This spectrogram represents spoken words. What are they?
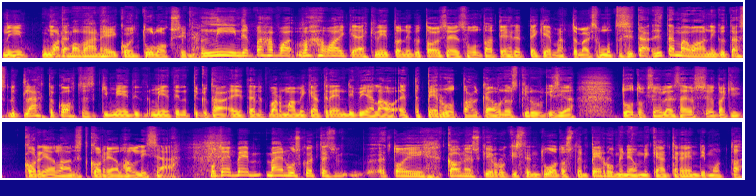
Niin, niin Varmaan ta- vähän heikoin tuloksin. Niin, vähän, va- vähän vaikea ehkä niitä on niin toiseen suuntaan tehdä tekemättömäksi, mutta sitä, sitä mä vaan niin tässä nyt lähtökohtaisestikin mietin, mietin että kun tämä ei tämä nyt varmaan mikään trendi vielä ole, että peruutaan kauneuskirurgisia tuotoksia. Yleensä jos jotakin korjaillaan, niin sitten korjaillaan lisää. Mutta mä en usko, että toi kauneuskirurgisten tuotosten peruminen on mikään trendi, mutta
